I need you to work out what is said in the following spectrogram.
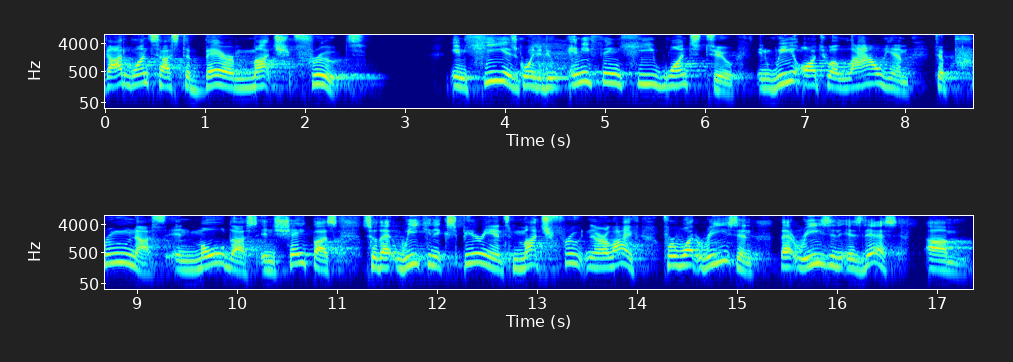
God wants us to bear much fruit. And he is going to do anything he wants to. And we ought to allow him to prune us and mold us and shape us so that we can experience much fruit in our life. For what reason? That reason is this. Um,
